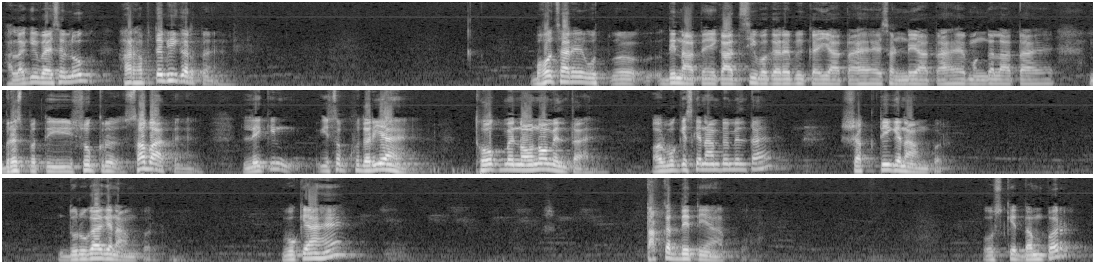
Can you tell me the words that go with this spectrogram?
हालाँकि वैसे लोग हर हफ़्ते भी करते हैं। बहुत सारे दिन आते हैं, एकादशी वगैरह भी कई आता है, संडे आता है, मंगल आता है, बृहस्पति, शुक्र सब आते हैं। लेकिन ये सब खुदरिया हैं, थोक में नौ नौ मिलता है। और वो किसके नाम पे मिलता है? शक्ति के नाम पर, दुर्गा के नाम पर। वो क्या है? ताकत देते हैं आपको। उसके दम पर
